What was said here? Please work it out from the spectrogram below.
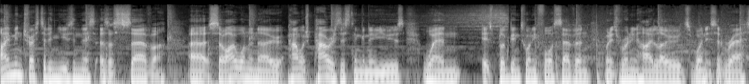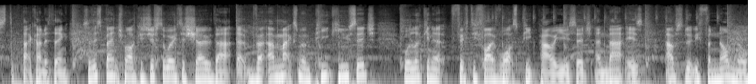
I'm interested in using this as a server. Uh, so I want to know how much power is this thing going to use when it's plugged in 24 7, when it's running high loads, when it's at rest, that kind of thing. So this benchmark is just a way to show that at maximum peak usage, we're looking at 55 watts peak power usage, and that is absolutely phenomenal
